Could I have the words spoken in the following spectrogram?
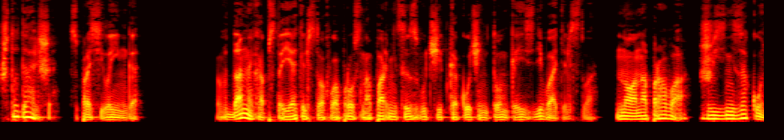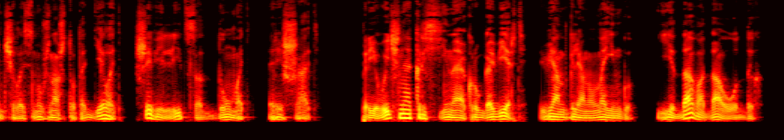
«Что дальше?» — спросила Инга. В данных обстоятельствах вопрос напарницы звучит как очень тонкое издевательство. Но она права, жизнь не закончилась, нужно что-то делать, шевелиться, думать, решать. Привычная крысиная круговерть, Виант глянул на Ингу. Еда, вода, отдых.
